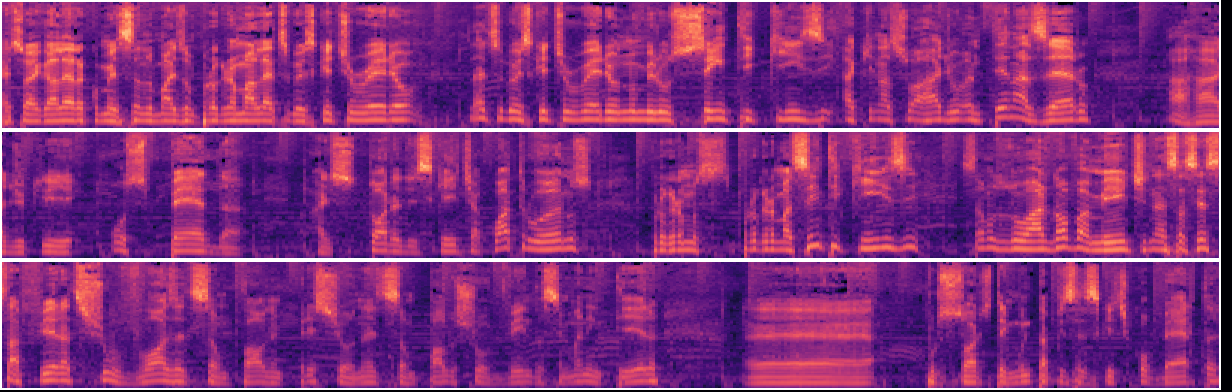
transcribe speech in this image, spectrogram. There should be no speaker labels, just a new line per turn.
É isso aí, galera. Começando mais um programa Let's Go Skate Radio. Let's Go Skate Radio número 115, aqui na sua rádio Antena Zero, a rádio que hospeda a história do skate há quatro anos. Programa, programa 115. Estamos no ar novamente nessa sexta-feira chuvosa de São Paulo, impressionante. São Paulo chovendo a semana inteira. É, por sorte, tem muita pista de skate coberta.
